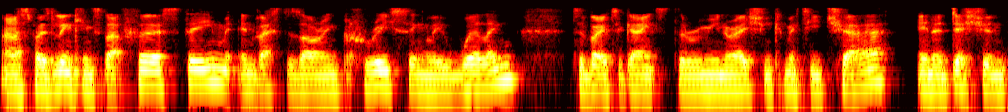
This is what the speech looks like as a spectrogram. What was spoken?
And I suppose linking to that first theme, investors are increasingly willing to vote against the Remuneration Committee chair in addition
